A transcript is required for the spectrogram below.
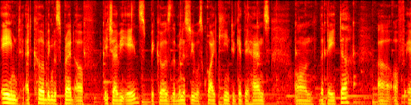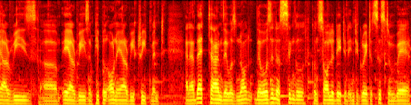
aimed at curbing the spread of HIV/AIDS because the ministry was quite keen to get their hands on the data uh, of ARVs, um, ARVs, and people on ARV treatment. And at that time, there was not, there wasn't a single consolidated, integrated system where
